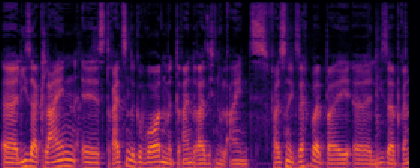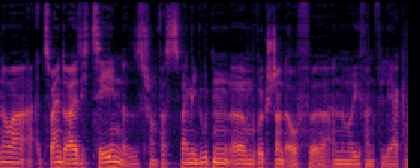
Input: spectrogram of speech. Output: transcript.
Äh, Lisa Klein ist 13. geworden mit 33,01. Falls nicht gesagt bei, bei äh, Lisa Brennauer 32,10, das ist schon fast zwei Minuten ähm, Rückstand auf äh, Annemarie van Flerken.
